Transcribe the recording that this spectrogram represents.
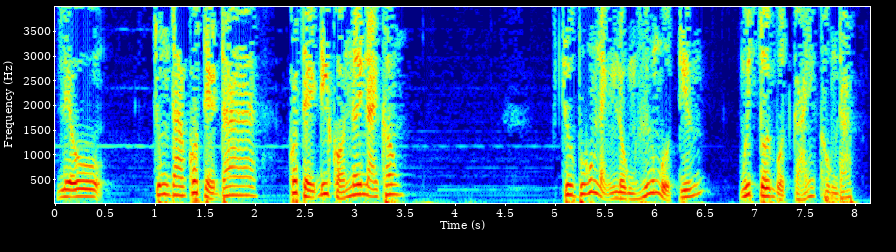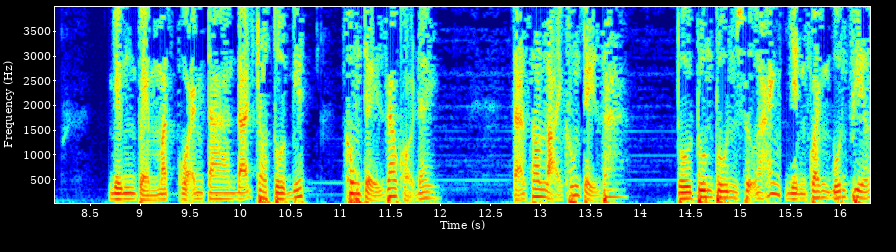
Liệu chúng ta có thể ra, có thể đi khỏi nơi này không? Chu Vũ lạnh lùng hứ một tiếng, nguyết tôi một cái không đáp. Nhưng vẻ mặt của anh ta đã cho tôi biết không thể ra khỏi đây. Tại sao lại không thể ra? Tôi run run sợ hãi nhìn quanh bốn phía.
